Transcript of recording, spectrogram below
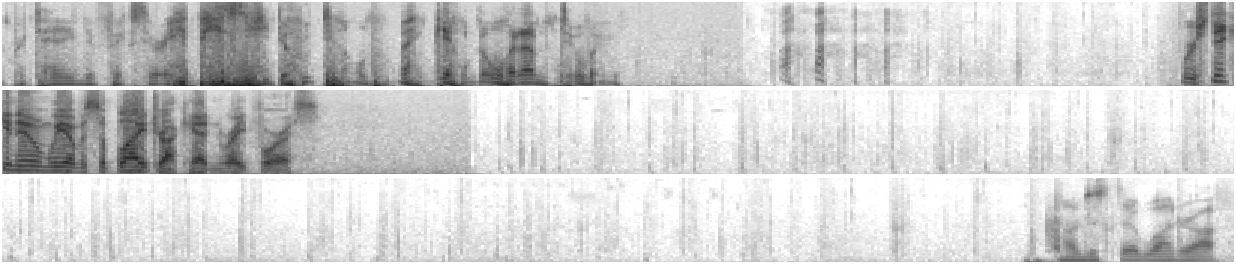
I'm pretending to fix their APC. Don't tell them I don't know what I'm doing. We're sneaking in and we have a supply truck heading right for us. I'll just uh, wander off.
